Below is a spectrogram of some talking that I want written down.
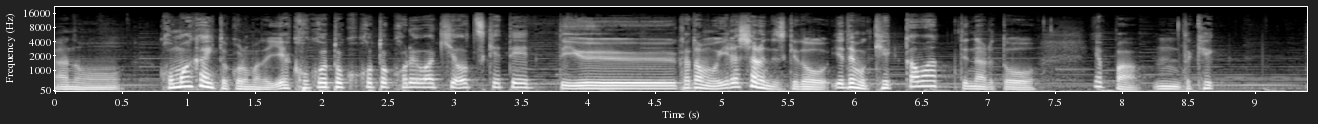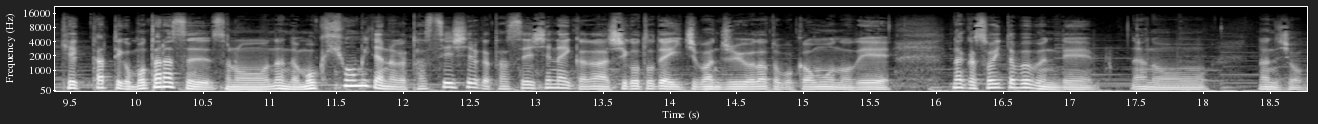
あの細かいところまでいやこことこことこれは気をつけてっていう方もいらっしゃるんですけどいやでも結果はってなるとやっぱ、うん、結結果っていうかもたらすそのなんだ目標みたいなのが達成してるか達成してないかが仕事では一番重要だと僕は思うのでなんかそういった部分であのなんでしょう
